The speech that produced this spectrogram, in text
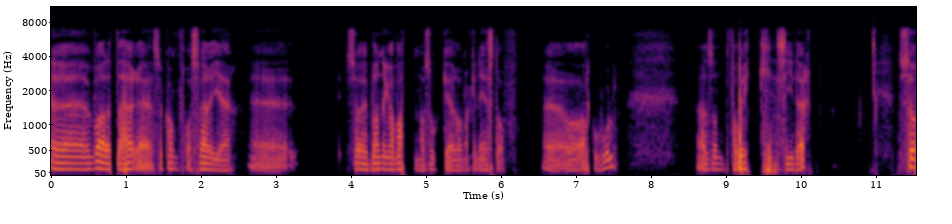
var dette her eh, som kom fra Sverige. Eh, så en blanding av vann og sukker og noen E-stoff eh, og alkohol. Altså en fabrikksider. Så,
